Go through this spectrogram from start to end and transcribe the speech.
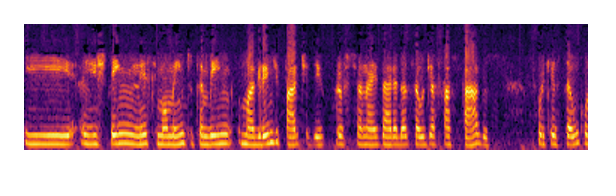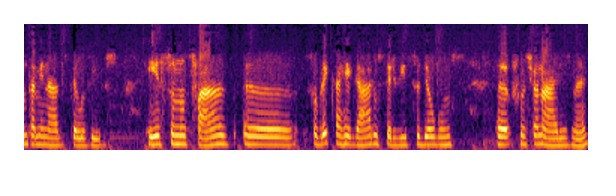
E a gente tem nesse momento também uma grande parte de profissionais da área da saúde afastados porque estão contaminados pelo vírus. Isso nos faz uh, sobrecarregar o serviço de alguns uh, funcionários, né?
